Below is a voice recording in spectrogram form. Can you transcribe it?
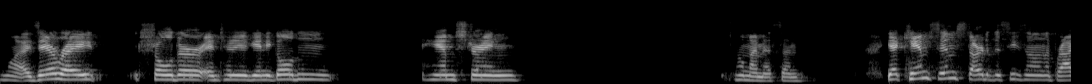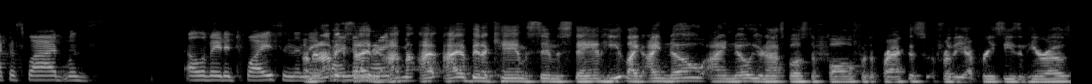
well, Isaiah Wright, shoulder, Antonio Gandy Golden, hamstring, who am I missing? Yeah, Cam Sims started the season on the practice squad, was elevated twice, and then I mean, I'm excited. Him, right? I'm I, I have been a Cam Sims stan. He like I know I know you're not supposed to fall for the practice for the uh, preseason heroes.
